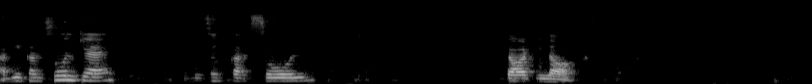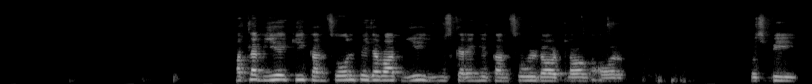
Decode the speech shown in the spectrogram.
using अभी कंसोल क्या है? Using console dot log. मतलब ये कि कंसोल पे जब आप ये यूज़ करेंगे कंसोल डॉट लॉग और कुछ भी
